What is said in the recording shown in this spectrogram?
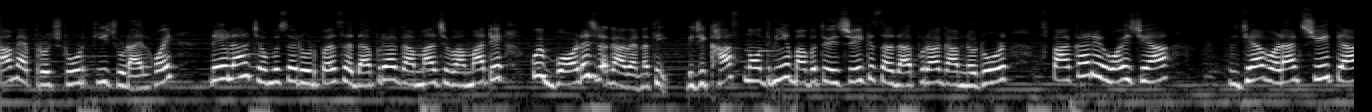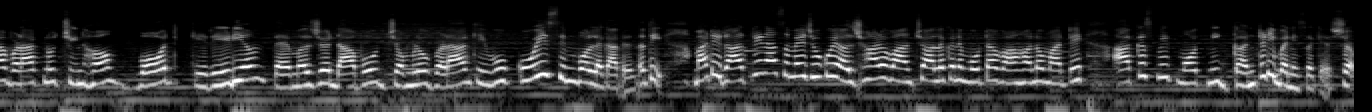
ગામ એપ્રોચ રોડથી જોડાયેલ હોય દેવલા જંબુસર રોડ પર સરદારપુરા ગામમાં જવા માટે કોઈ બોર્ડ જ લગાવ્યા નથી. બીજી ખાસ નોંધનીય બાબતો એ છે કે સરદારપુરા ગામનો રોડ સ્પાકારે હોય જ્યાં જ્યાં વળાંક છે, ત્યાં વળાંકનું ચિહ્ન બોર્ડ કે રેડિયમ તેમજ ડાબો જમણો વળાંક એવું કોઈ સિમ્બોલ લગાવેલ નથી. માટે રાત્રિના સમયે જો કોઈ અજાણ્યો વાહન ચાલક અને મોટા વાહનો માટે આકસ્મિક મોતની ઘંટડી બની શકે છે.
